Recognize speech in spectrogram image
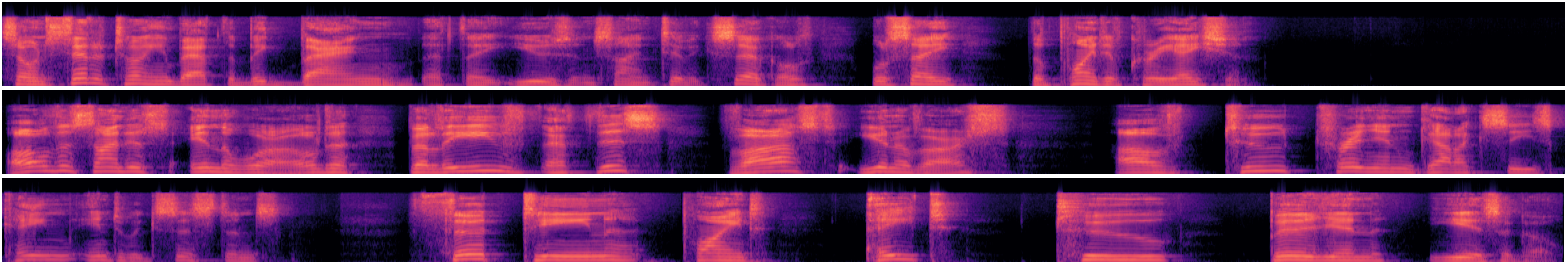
So instead of talking about the Big Bang that they use in scientific circles, we'll say the point of creation. All the scientists in the world believe that this vast universe of two trillion galaxies came into existence 13.82 billion years ago.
